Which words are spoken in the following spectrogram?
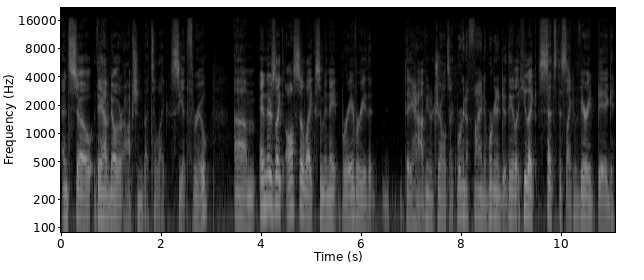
and so they have no other option but to like see it through. Um, and there's like also like some innate bravery that they have. You know, Gerald's like, "We're gonna find him. We're gonna do." It. They like he like sets this like very big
